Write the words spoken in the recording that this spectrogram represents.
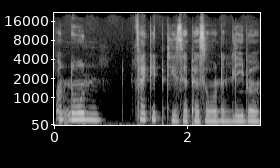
Und nun vergib diese Person in Liebe.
